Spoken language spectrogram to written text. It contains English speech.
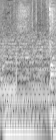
Bye.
